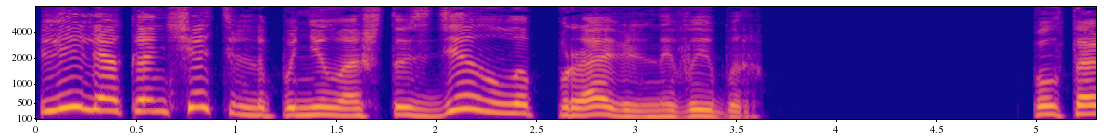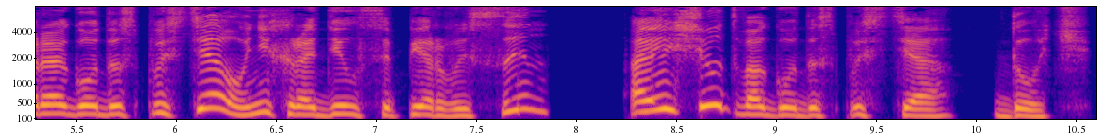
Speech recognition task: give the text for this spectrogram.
Лиля окончательно поняла, что сделала правильный выбор. Полтора года спустя у них родился первый сын, а еще два года спустя — дочь.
